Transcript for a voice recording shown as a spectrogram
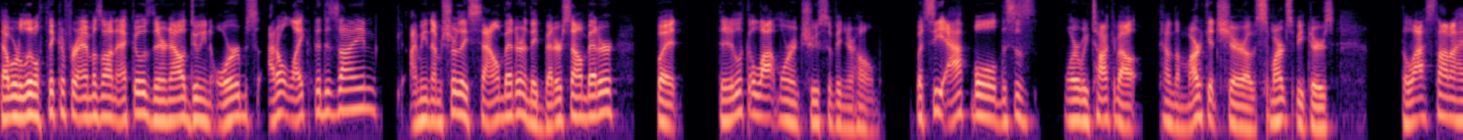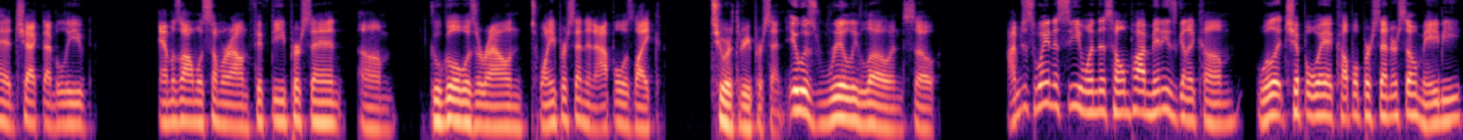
that were a little thicker for Amazon Echoes, they're now doing orbs. I don't like the design. I mean, I'm sure they sound better and they better sound better, but they look a lot more intrusive in your home. But see, Apple, this is where we talk about kind of the market share of smart speakers. The last time I had checked, I believed Amazon was somewhere around 50%, um, Google was around 20%, and Apple was like 2 or 3%. It was really low. And so I'm just waiting to see when this HomePod mini is going to come. Will it chip away a couple percent or so? Maybe.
